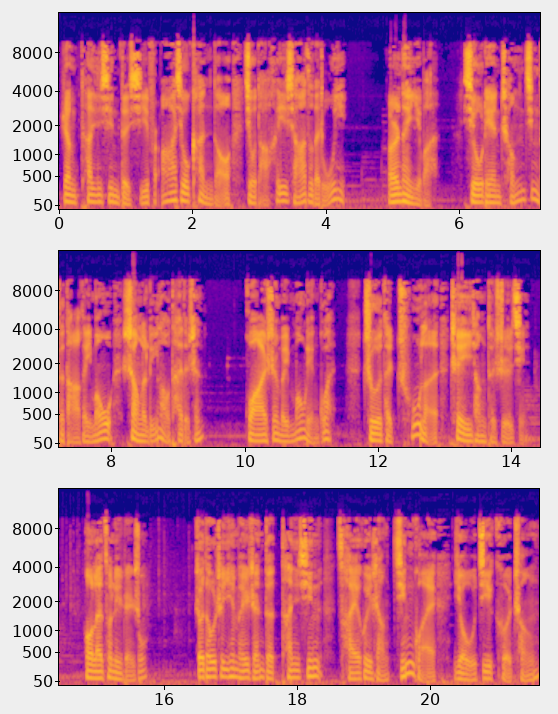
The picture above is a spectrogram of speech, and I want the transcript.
让贪心的媳妇阿秀看到，就打黑匣子的主意。而那一晚，修炼成精的大黑猫上了李老太的身，化身为猫脸怪，这才出了这样的事情。后来村里人说，这都是因为人的贪心才会让精怪有机可乘。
